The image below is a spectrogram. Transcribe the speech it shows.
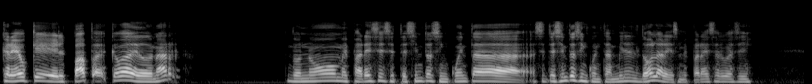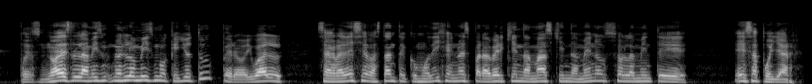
creo que el Papa acaba de donar. Donó, me parece, 750 mil dólares, me parece algo así. Pues no es, la no es lo mismo que YouTube, pero igual se agradece bastante. Como dije, no es para ver quién da más, quién da menos, solamente es apoyar.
